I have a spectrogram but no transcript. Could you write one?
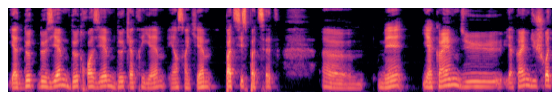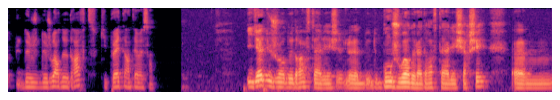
Il y a deux deuxièmes, deux troisièmes, deux quatrièmes et un cinquième. Pas de 6, pas de 7. Euh, mais il y a quand même du, il y a quand même du choix de, joueurs de draft qui peut être intéressant. Il y a du joueur de draft à aller, de bons joueurs de la draft à aller chercher. Euh,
